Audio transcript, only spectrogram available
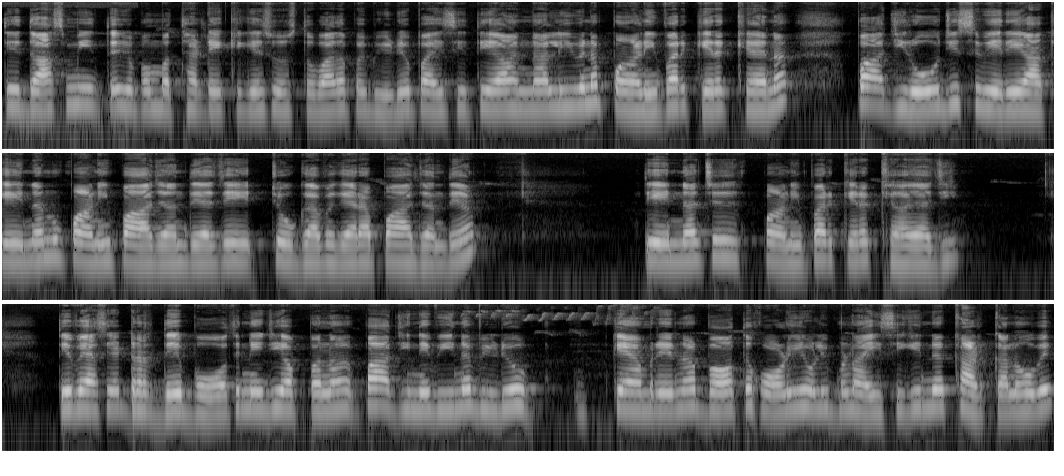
ਤੇ 10ਵੀਂ ਤੇ ਆਪਾਂ ਮੱਥਾ ਟੇਕ ਕੇ ਗਏ ਸੀ ਉਸ ਤੋਂ ਬਾਅਦ ਆਪਾਂ ਵੀਡੀਓ ਪਾਈ ਸੀ ਤੇ ਆ ਨਾਲ ਹੀ ਵੀ ਨਾ ਪਾਣੀ ਭਰ ਕੇ ਰੱਖਿਆ ਹੈ ਨਾ। ਭਾਜੀ ਰੋਜ਼ ਹੀ ਸਵੇਰੇ ਆ ਕੇ ਇਹਨਾਂ ਨੂੰ ਪਾਣੀ ਪਾ ਜਾਂਦੇ ਆ, ਜੇ ਚੋਗਾ ਵਗੈਰਾ ਪਾ ਜਾਂਦੇ ਆ। ਤੇ ਇਹਨਾਂ 'ਚ ਪਾਣੀ ਭਰ ਕੇ ਰੱਖਿਆ ਹੋਇਆ ਜੀ। ਤੇ ਵੈਸੇ ਡਰਦੇ ਬਹੁਤ ਨੇ ਜੀ ਆਪਾਂ ਨਾ। ਭਾਜੀ ਨੇ ਵੀ ਨਾ ਵੀਡੀਓ ਕੈਮਰੇ ਨਾਲ ਬਹੁਤ ਹੌਲੀ ਹੌਲੀ ਬਣਾਈ ਸੀਗੀ ਨਾ, ਖੜਕਾ ਨਾ ਹੋਵੇ।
